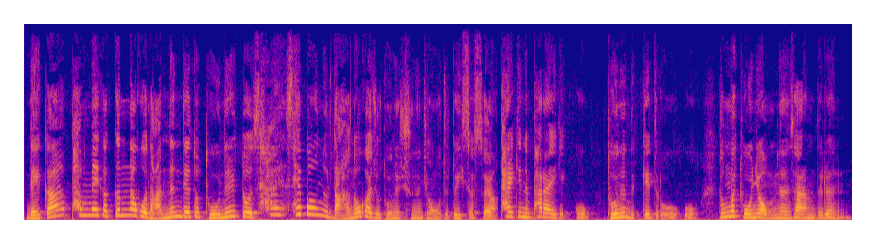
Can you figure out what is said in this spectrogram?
내가 판매가 끝나고 났는데도 돈을 또 세 번으로 나눠 가지고 돈을 주는 경우도 있었어요. 팔기는 팔아야겠고 돈은 늦게 들어오고 정말 돈이 없는 사람들은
